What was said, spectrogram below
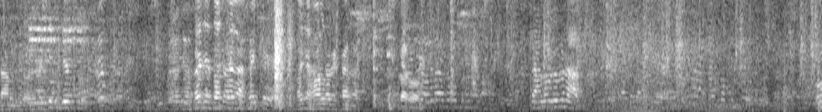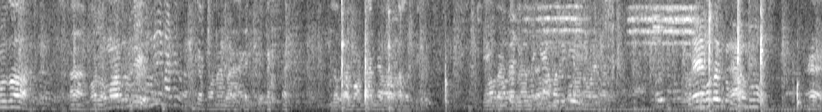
দাম। ওই যে দশ টাকা ওই যে হাওলারের টাকা। দেখো। হ্যাঁ বলো। লোকাল নেওয়া ভালো ছিল। এই কয়েকটা আমার ভালো। হ্যাঁ।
